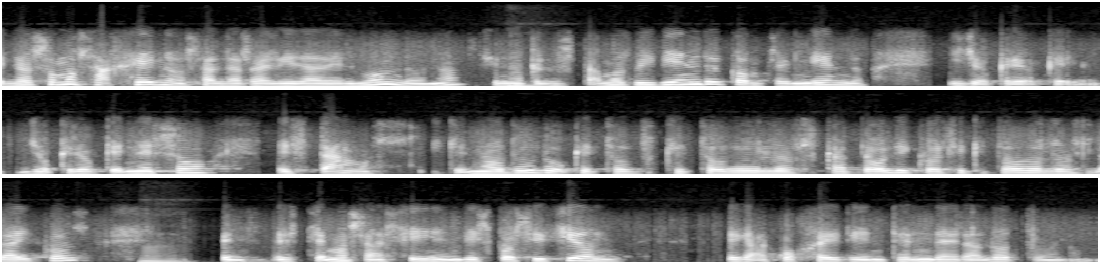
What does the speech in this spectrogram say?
que no somos ajenos a la realidad del mundo, ¿no? sino que lo estamos viviendo y comprendiendo. Y yo creo que, yo creo que en eso estamos, y que no dudo que, que todos los católicos y que todos los laicos estemos así, en disposición de acoger y entender al otro. ¿no?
